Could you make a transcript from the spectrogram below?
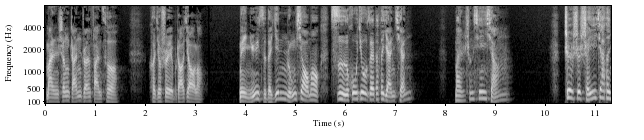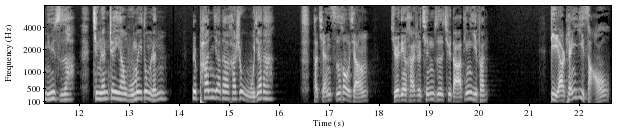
满生辗转反侧，可就睡不着觉了。那女子的音容笑貌似乎就在他的眼前，满生心想。这是谁家的女子啊？竟然这样妩媚动人，是潘家的还是武家的？他前思后想，决定还是亲自去打听一番。第二天一早，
